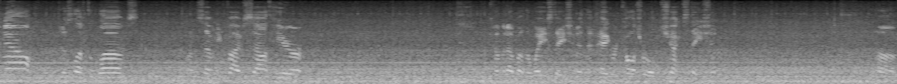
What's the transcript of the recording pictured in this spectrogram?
Carolina now. Just left the Loves on 75 South here. Coming up on the weigh station and the agricultural check station. Um,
